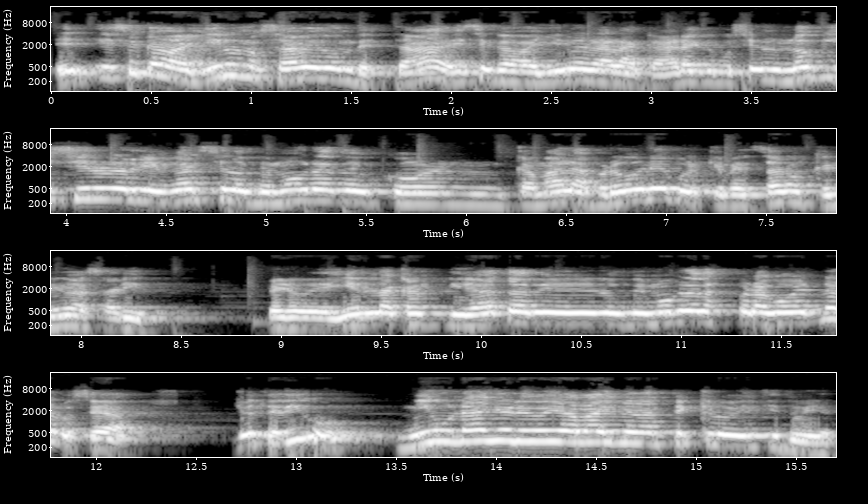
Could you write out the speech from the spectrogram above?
e- ese caballero no sabe dónde está, ese caballero era la cara que pusieron. No quisieron arriesgarse los demócratas con Kamala Progre porque pensaron que no iba a salir. Pero es la candidata de los demócratas para gobernar. O sea, yo te digo, ni un año le doy a Biden antes que lo destituyan.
